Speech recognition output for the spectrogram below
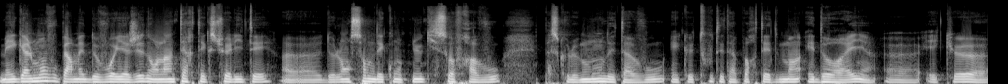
mais également vous permettre de voyager dans l'intertextualité euh, de l'ensemble des contenus qui s'offrent à vous, parce que le monde est à vous et que tout est à portée de main et d'oreille, euh, et que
